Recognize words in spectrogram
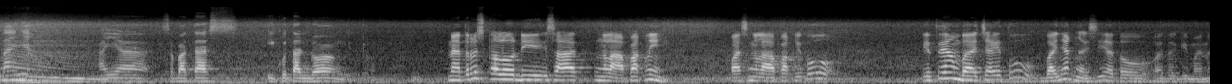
banyak. Hmm. hanya sebatas ikutan doang gitu Nah, terus kalau di saat ngelapak nih, pas ngelapak itu itu yang baca itu banyak nggak sih atau atau gimana?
